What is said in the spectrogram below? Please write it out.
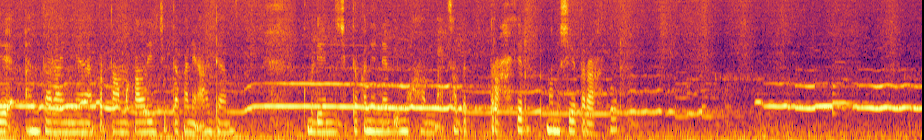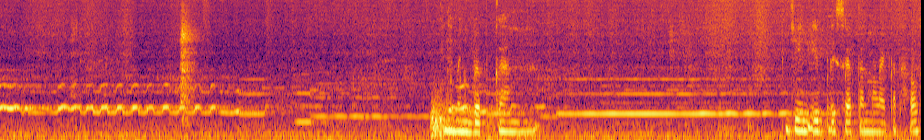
di antaranya pertama kali diciptakannya Adam. Kemudian diciptakannya Nabi Muhammad sampai terakhir manusia terakhir. Ini menyebabkan jin iblis setan malaikat harus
